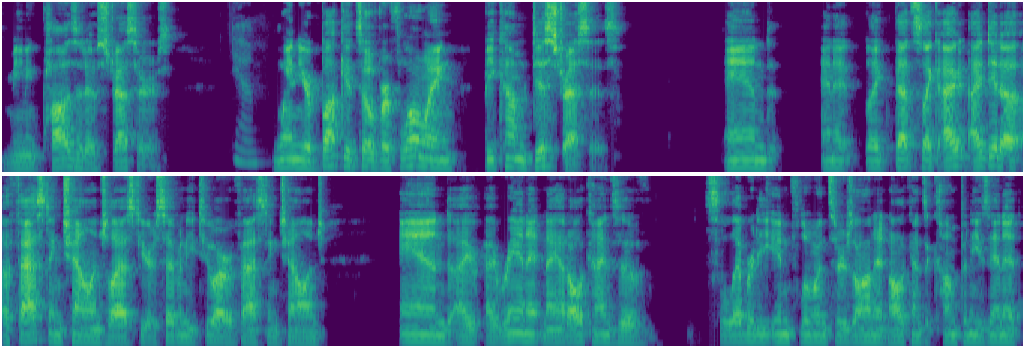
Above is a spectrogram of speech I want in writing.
meaning positive stressors, yeah. when your bucket's overflowing, become distresses. And and it like that's like I I did a, a fasting challenge last year, seventy two hour fasting challenge, and I I ran it, and I had all kinds of celebrity influencers on it, and all kinds of companies in it.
